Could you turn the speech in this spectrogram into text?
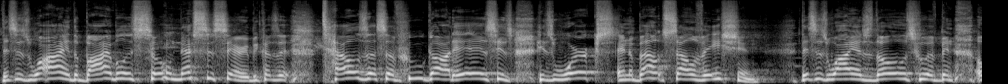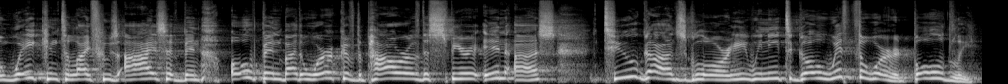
This is why the Bible is so necessary because it tells us of who God is, his, his works, and about salvation. This is why, as those who have been awakened to life, whose eyes have been opened by the work of the power of the Spirit in us to God's glory, we need to go with the word boldly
